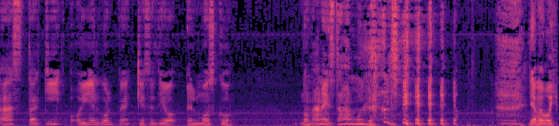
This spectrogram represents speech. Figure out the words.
Hasta aquí oí el golpe que se dio el Mosco. No mames, estaba muy grande. ya me voy.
